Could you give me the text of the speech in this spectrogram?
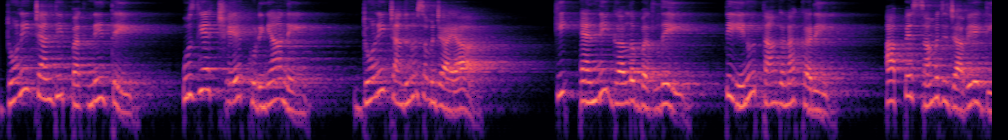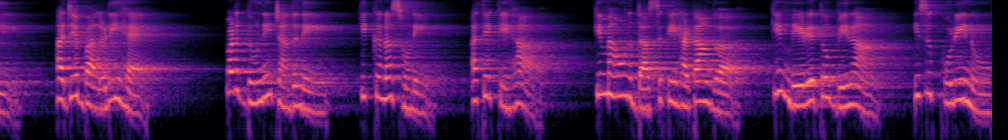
ਦੂਣੀ ਚੰਦ ਦੀ ਪਤਨੀ ਤੇ ਉਸ ਦੀਆਂ 6 ਕੁੜੀਆਂ ਨੇ ਦੂਣੀ ਚੰਦ ਨੂੰ ਸਮਝਾਇਆ ਕਿ ਐਨੀ ਗੱਲ ਬਦਲੇ ਧੀ ਨੂੰ ਤੰਗ ਨਾ ਕਰੇ, ਆਪੇ ਸਮਝ ਜਾਵੇਗੀ, ਅਜੇ ਬਾਲੜੀ ਹੈ। ਪਰ ਦੂਨੀ ਚੰਦ ਨੇ ਇੱਕ ਨਾ ਸੁਣੀ ਅਤੇ ਕਿਹਾ ਕਿ ਮੈਂ ਹੁਣ ਦੱਸ ਕੇ ਹਟਾਂਗਾ ਕਿ ਮੇਰੇ ਤੋਂ ਬਿਨਾ ਇਸ ਕੁੜੀ ਨੂੰ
